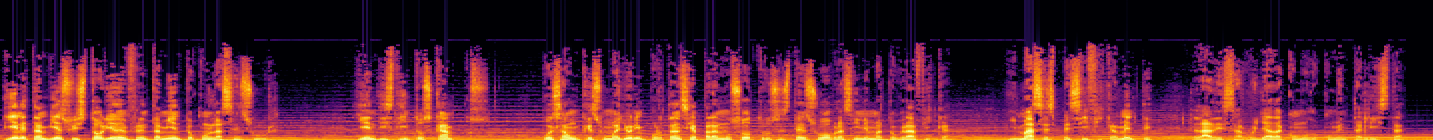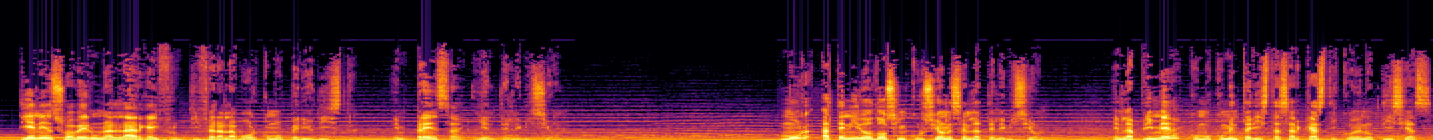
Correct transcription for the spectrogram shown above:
tiene también su historia de enfrentamiento con la censura, y en distintos campos, pues aunque su mayor importancia para nosotros está en su obra cinematográfica, y más específicamente la desarrollada como documentalista, tiene en su haber una larga y fructífera labor como periodista, en prensa y en televisión. Moore ha tenido dos incursiones en la televisión. En la primera, como comentarista sarcástico de noticias,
